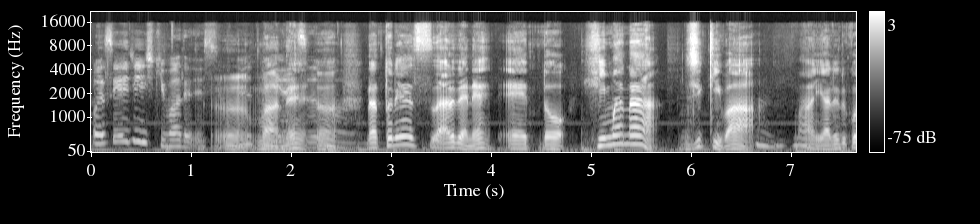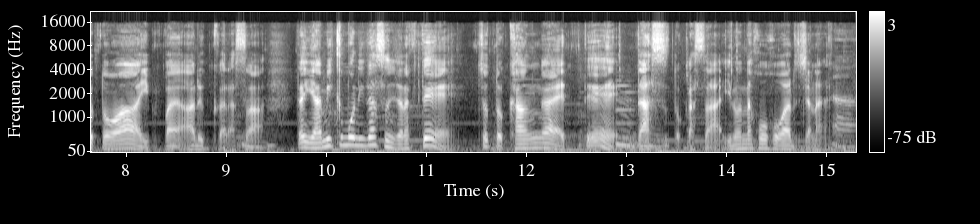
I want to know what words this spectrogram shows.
まあ、成人式までですよね、うん、まあね、とりあえず。うん、だとりあえずあれだよね。えーっと暇な時期は、うん。まあやれることはいっぱいあるからさ、だから闇雲に出すんじゃなくてちょっと考えてうん。出すとかさ、いろんな方法あるじゃない、あ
